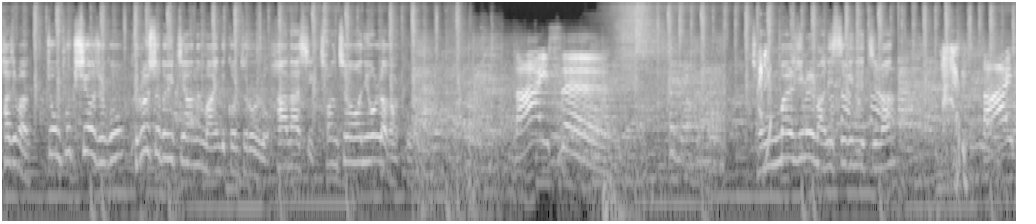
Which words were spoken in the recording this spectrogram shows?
하지만 좀 푹 쉬어주고 그럴 수도 있지 않은 마인드 컨트롤로 하나씩 천천히 올라갔고 나이스. 정말 힘을 많이 쓰긴 했지만 나이스.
